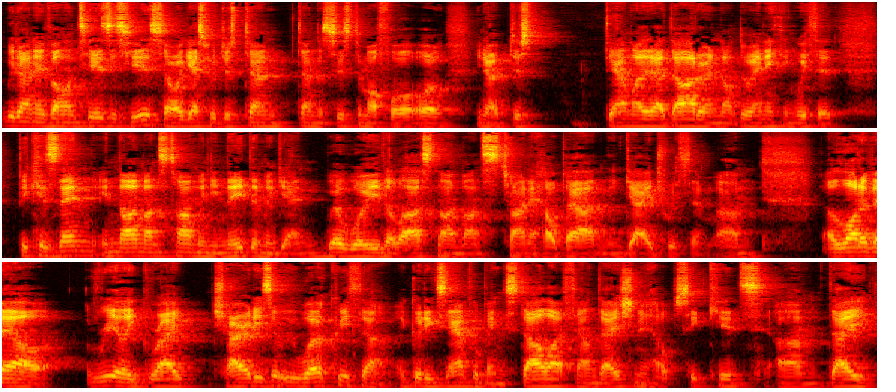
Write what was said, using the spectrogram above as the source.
"We don't need volunteers this year, so I guess we'll just turn turn the system off, or, or you know, just download our data and not do anything with it." Because then, in nine months' time, when you need them again, where were you the last nine months trying to help out and engage with them? Um, a lot of our really great charities that we work with, uh, a good example being Starlight Foundation, who helps sick kids. Um, they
